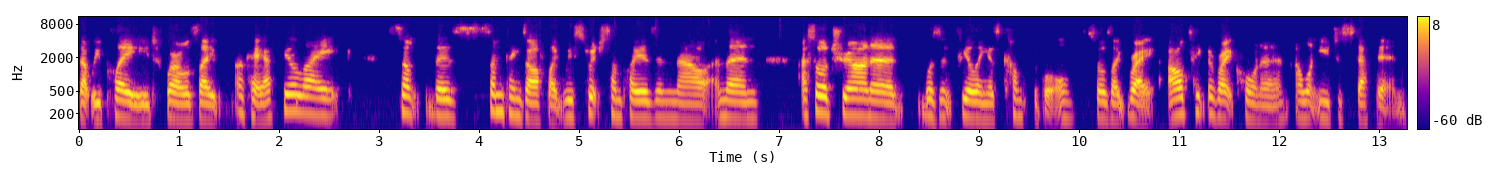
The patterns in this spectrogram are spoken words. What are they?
that we played, where I was like, okay, I feel like some there's some things off. Like we switched some players in and out, and then I saw Triana wasn't feeling as comfortable, so I was like, right, I'll take the right corner. I want you to step in,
